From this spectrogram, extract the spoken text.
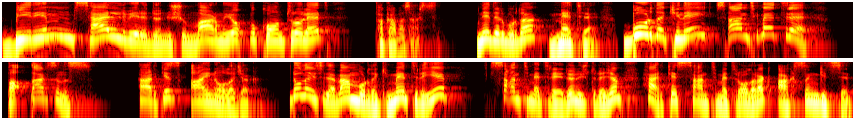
birimsel bir dönüşüm var mı yok mu kontrol et. Faka basarsın. Nedir burada? Metre. Buradaki ne? Santimetre. Patlarsınız. Herkes aynı olacak. Dolayısıyla ben buradaki metreyi santimetreye dönüştüreceğim. Herkes santimetre olarak aksın gitsin.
